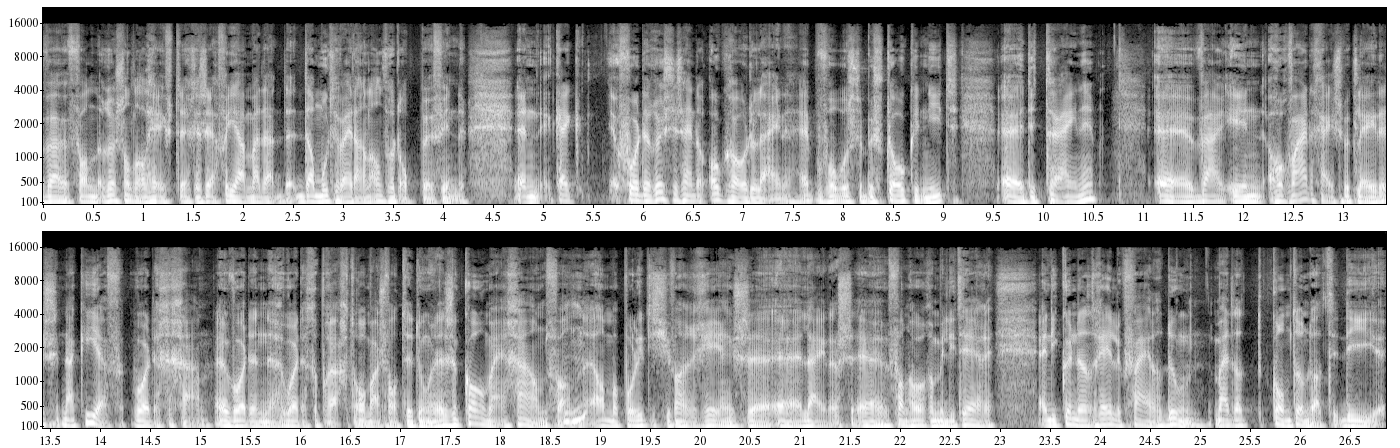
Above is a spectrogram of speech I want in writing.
waarvan Rusland al heeft gezegd... van ja, maar da, dan moeten wij daar een antwoord op vinden. En kijk voor de Russen zijn er ook rode lijnen. Bijvoorbeeld, ze bestoken niet uh, de treinen. Uh, waarin hoogwaardigheidsbekleders naar Kiev worden gegaan, uh, worden, uh, worden gebracht, om maar eens wat te doen. Dat is een komen en gaan van mm -hmm. allemaal politici, van regeringsleiders, van hoge militairen. En die kunnen dat redelijk veilig doen. Maar dat komt omdat die,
